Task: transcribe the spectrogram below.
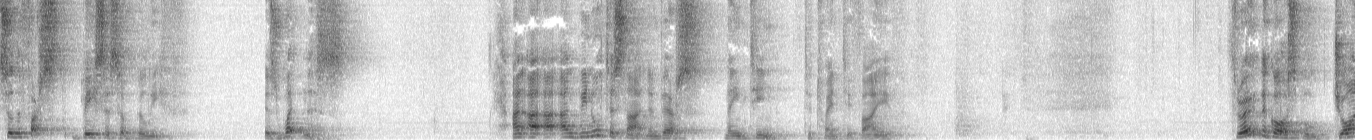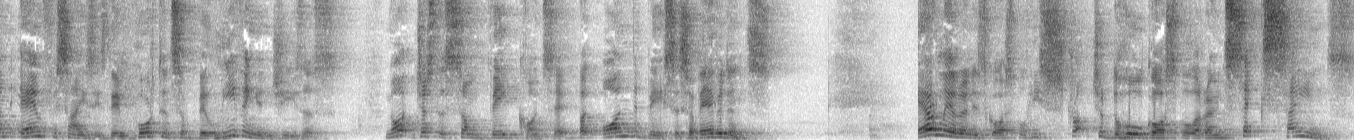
So, the first basis of belief is witness. And, and we notice that in verse 19 to 25. Throughout the Gospel, John emphasizes the importance of believing in Jesus, not just as some vague concept, but on the basis of evidence. Earlier in his Gospel, he structured the whole Gospel around six signs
